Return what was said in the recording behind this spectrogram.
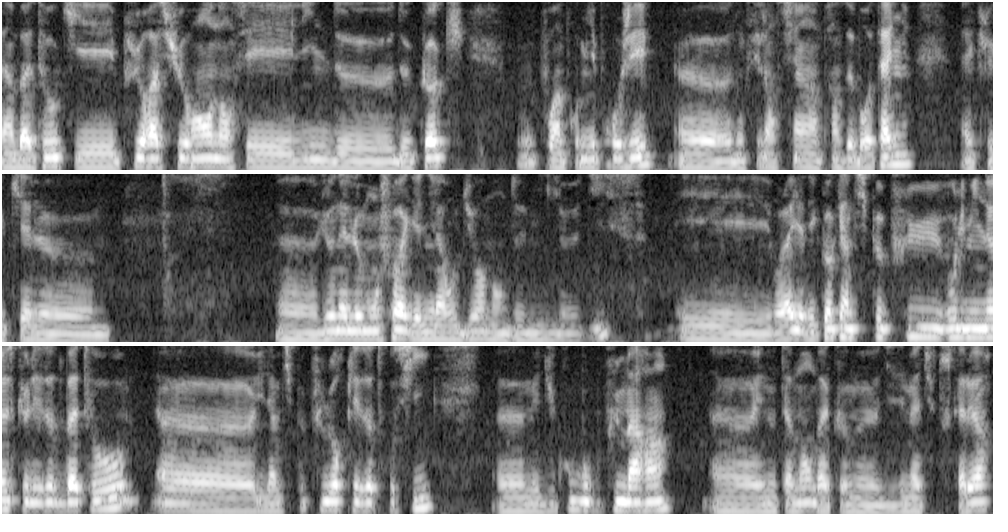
un, bateau qui est plus rassurant dans ses lignes de, coque euh, pour un premier projet. Euh, donc c'est l'ancien Prince de Bretagne avec lequel Lionel Lemonchois a gagné la route du Rhum en 2010. Et voilà, il y a des coques un petit peu plus volumineuses que les autres bateaux. il est un petit peu plus lourd que les autres aussi, mais du coup beaucoup plus marin. et notamment, bah, comme disait Mathieu tout à l'heure,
